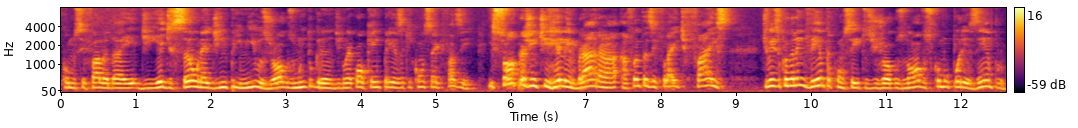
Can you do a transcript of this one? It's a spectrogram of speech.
como se fala, da, de edição, né, de imprimir os jogos muito grande. Não é qualquer empresa que consegue fazer. E só para a gente relembrar, a, a Fantasy Flight faz, de vez em quando ela inventa conceitos de jogos novos, como por exemplo,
